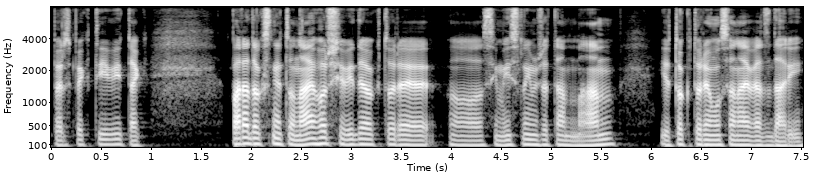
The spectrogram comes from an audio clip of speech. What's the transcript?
perspektívy, tak paradoxne to najhoršie video, ktoré uh, si myslím, že tam mám, je to, ktorému sa najviac darí.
